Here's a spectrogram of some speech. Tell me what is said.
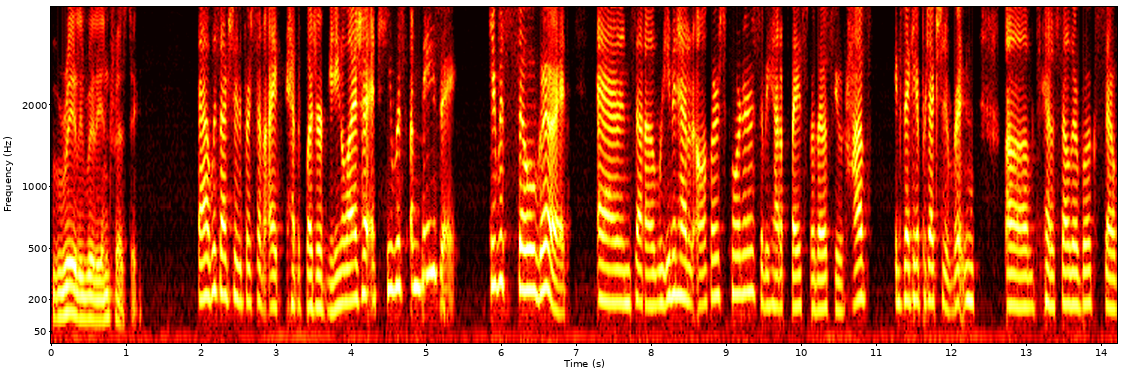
really really interesting. That was actually the first time I had the pleasure of meeting Elijah, and he was amazing. He was so good. And uh, we even had an author's corner. So we had a place for those who have executive protection and written um, to kind of sell their books. So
